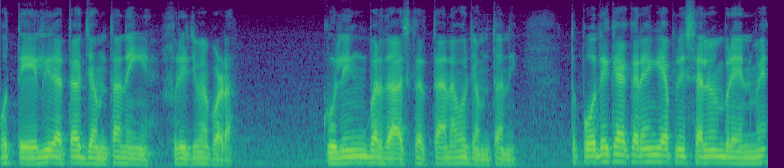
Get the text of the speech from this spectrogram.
वो तेल ही रहता है, जमता नहीं है। फ्रिज में पड़ा। कूलिंग बर्दाश्त करता है ना, वो जमता नहीं। तो पौधे क्या करेंगे अपनी सेल मेम्ब्रेन में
